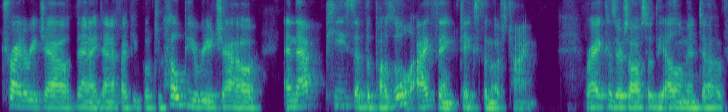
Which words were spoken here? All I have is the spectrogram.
try to reach out, then identify people to help you reach out. And that piece of the puzzle, I think, takes the most time, right? Because there's also the element of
